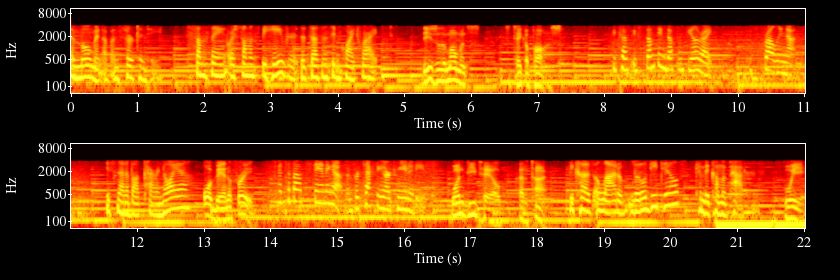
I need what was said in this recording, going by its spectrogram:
a moment of uncertainty, something or someone's behavior that doesn't seem quite right. These are the moments to take a pause. Because if something doesn't feel right, it's probably not. It's not about paranoia or being afraid. It's about standing up and protecting our communities. One detail at a time. Because a lot of little details can become a pattern. We.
